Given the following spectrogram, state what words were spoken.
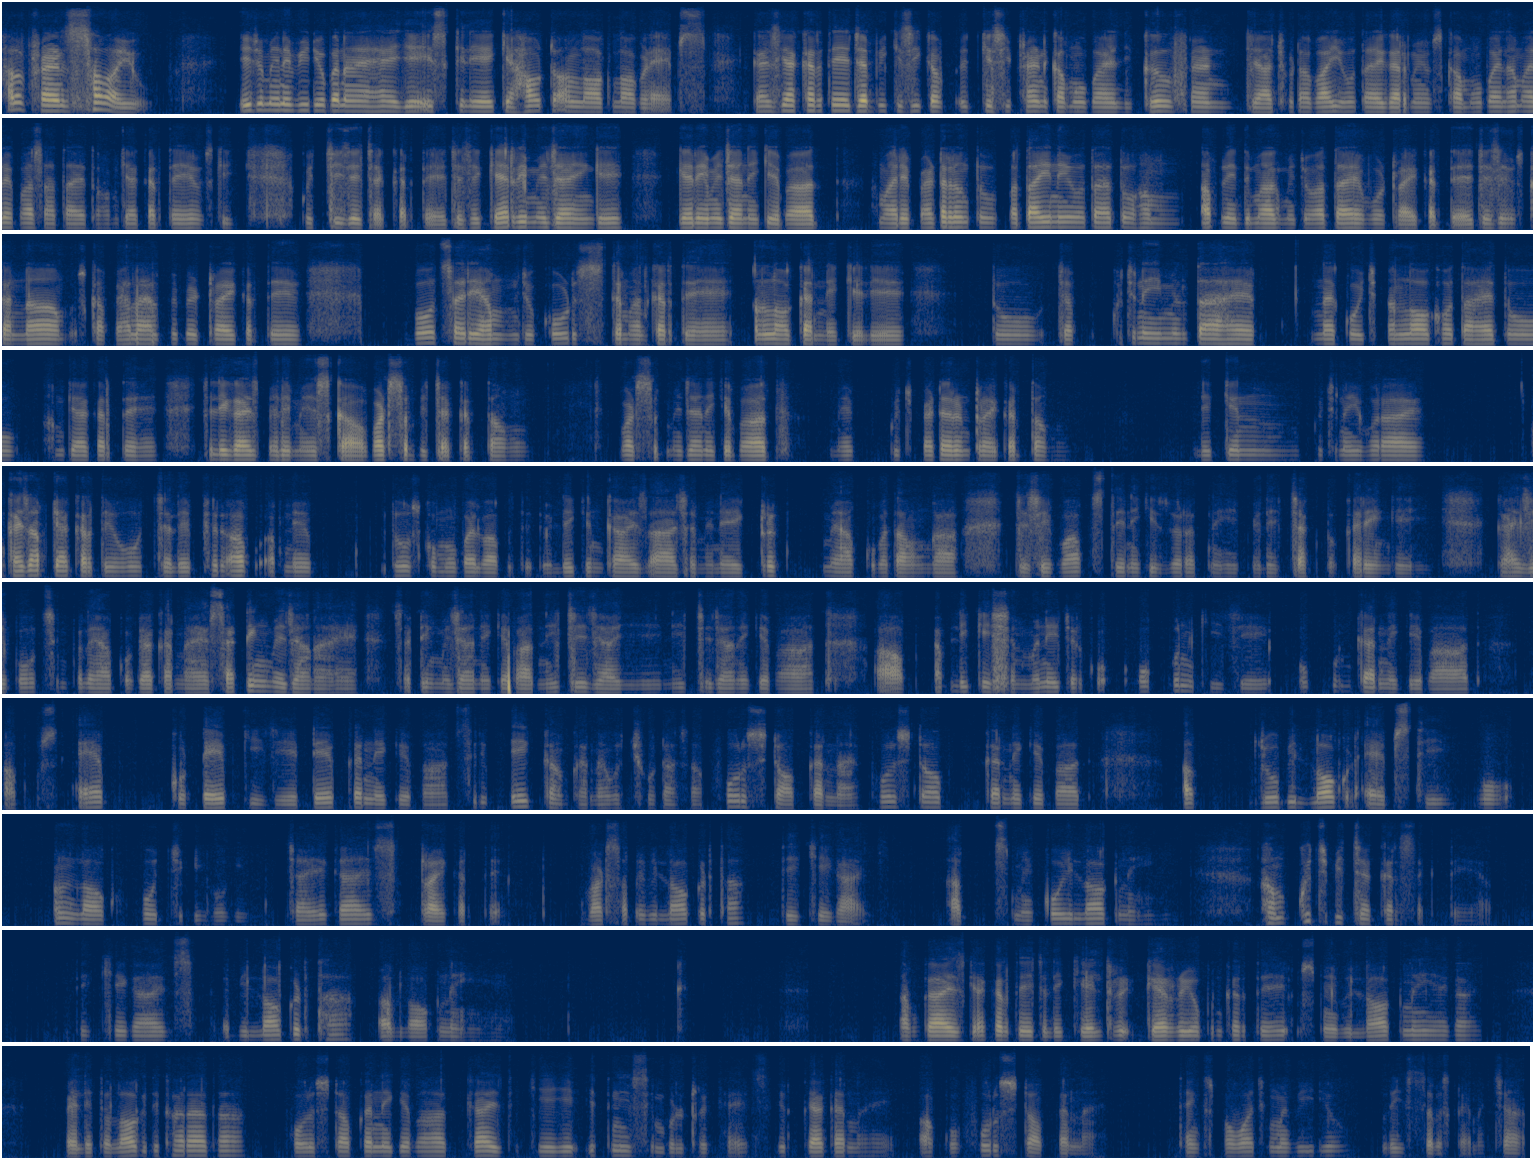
Hello friends how are you ये जो मैंने वीडियो बनाया है, ये इसके लिए कि how to unlock locked apps guys क्या करते हैं? जब भी किसी का किसी फ्रेंड का मोबाइल गर्लफ्रेंड या छोटा भाई होता है घर में, उसका मोबाइल हमारे पास आता है तो हम क्या करते हैं? उसकी कुछ चीज़ें चेक करते हैं। जैसे गैलरी में जाएँगे गैलरी में जाने के बाद हमारे पैटर्न तो पता ही नहीं होता तो हम अपने दिमाग में जो आता है, वो ट्राई करते हैं। जैसे उसका नाम, उसका पहला अल्फ़ाबेट ट्राई करते हैं। बहुत सारे हम जो कोड्स इस्तेमाल करते हैं अनलॉक करने के लिए। तो जब कुछ नहीं मिलता है, ना कुछ अनलॉक होता है तो हम क्या करते हैं? चलिए गाइस पहले मैं इसका व्हाट्सअप भी चेक करता हूँ। व्हाट्सअप में जाने के बाद मैं कुछ पैटर्न ट्राई करता हूँ। लेकिन कुछ नहीं हो रहा है। गाइस आप क्या करते हो? चले फिर आप अपने दोस्त को मोबाइल वापस देते हो लेकिन गाइस आज मैंने एक ट्रिक मैं आपको बताऊँगा, जैसे वापस देने की ज़रूरत नहीं, पहले चेक तो करेंगे ही। गाइस ये बहुत सिंपल है, आपको क्या करना है? सेटिंग में जाना है। सेटिंग में जाने के बाद नीचे जाइए। नीचे जाने के बाद आप एप्लीकेशन मैनेजर को ओपन कीजिए। ओपन करने के बाद आप उस ऐप को टैप कीजिए। टैप करने के बाद सिर्फ़ एक काम करना है, वो छोटा सा फोर स्टॉप करना है। फोर स्टॉप करने के बाद जो भी लॉक्ड ऐप्स थी, वो अनलॉक हो चुकी होगी। चाहे गाइस ट्राई करते हैं। व्हाट्सएप पे भी लॉक्ड था। देखिए गाइस अब इसमें कोई लॉक नहीं हम कुछ भी चेक कर सकते हैं। देखिए गाइस अभी लॉक्ड था, अब लॉक नहीं है। अब गाइस क्या करते हैं? चलिए गैलरी गैलरी ओपन करते हैं। उसमें भी लॉक नहीं है गाइस पहले तो लॉक दिखा रहा था फोर स्टॉप करने के बाद गाइस देखिए इतनी सिंपल ट्रिक है, सिर्फ़ क्या करना है, आपको फुल स्टॉप करना है। Thanks for watching my video please subscribe my channel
